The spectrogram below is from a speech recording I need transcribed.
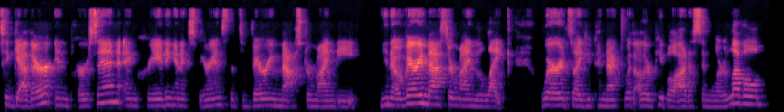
together in person and creating an experience that's very mastermindy you know very mastermind like where it's like you connect with other people at a similar level.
